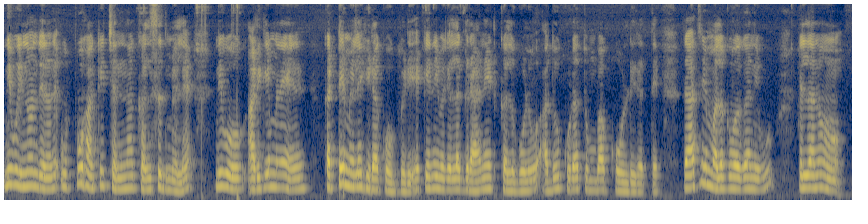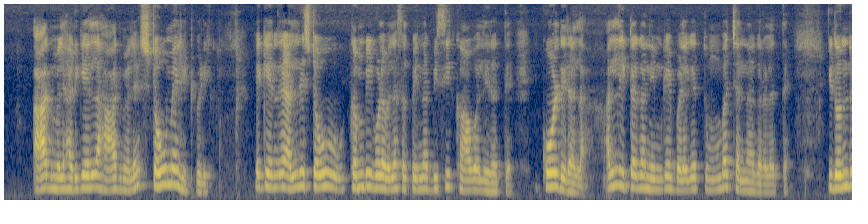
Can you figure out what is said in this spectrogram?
ನೀವು ಇನ್ನೊಂದು ಏನಂದರೆ, ಉಪ್ಪು ಹಾಕಿ ಚೆನ್ನಾಗಿ ಕಲಸಿದ ಮೇಲೆ ನೀವು ಅಡುಗೆ ಮನೆ, ಕಟ್ಟೆ ಮೇಲೆ ಇಡಕ್ಕೆ ಹೋಗಬೇಡಿ. ಯಾಕೆಂದರೆ ಇವಾಗೆಲ್ಲ ಗ್ರಾನೈಟ್ ಕಲ್ಲುಗಳು, ಅದು ಕೂಡ ತುಂಬ ಕೋಲ್ಡ್ ಇರುತ್ತೆ. ರಾತ್ರಿ ಮಲಗುವಾಗ ನೀವು ಎಲ್ಲನೂ ಆದಮೇಲೆ, ಅಡುಗೆ ಎಲ್ಲ ಆದಮೇಲೆ ಸ್ಟವ್ ಮೇಲೆ ಇಟ್ಬಿಡಿ. ಏಕೆಂದರೆ ಅಲ್ಲಿ ಸ್ಟವ್, ಕಂಬಿಗಳು ಅವೆಲ್ಲ ಸ್ವಲ್ಪ ಇನ್ನೂ ಬಿಸಿ ಕಾವಲಿರುತ್ತೆ ಕೋಲ್ಡ್ ಇರಲ್ಲ. ಅಲ್ಲಿ ಇಟ್ಟಾಗ ನಿಮಗೆ ಬೆಳಗ್ಗೆ ತುಂಬ ಚೆನ್ನಾಗಿ ಅರಳುತ್ತೆ. ಇದೊಂದು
